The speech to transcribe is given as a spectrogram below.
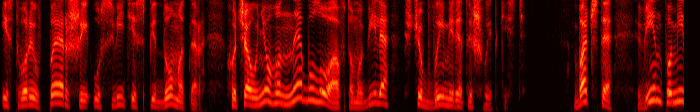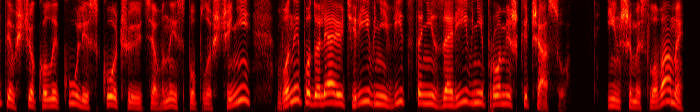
і створив перший у світі спідометр, хоча у нього не було автомобіля, щоб виміряти швидкість. Бачте, він помітив, що коли кулі скочуються вниз по площині, вони подоляють рівні відстані за рівні проміжки часу. Іншими словами,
